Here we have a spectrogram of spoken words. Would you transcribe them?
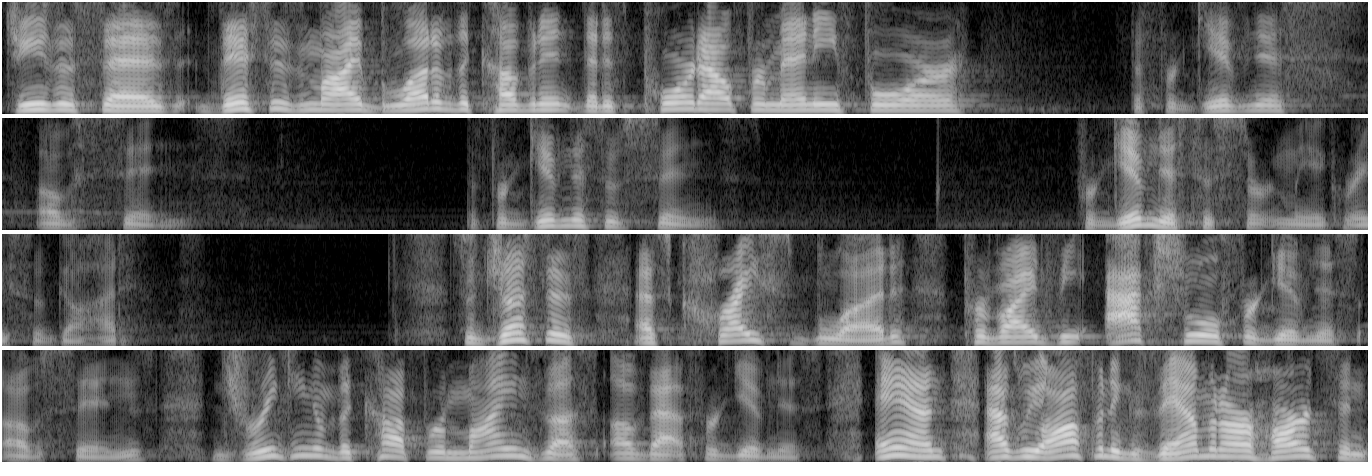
Jesus says, This is my blood of the covenant that is poured out for many for the forgiveness of sins. The forgiveness of sins. Forgiveness is certainly a grace of God. So, just as, as Christ's blood provides the actual forgiveness of sins, drinking of the cup reminds us of that forgiveness. And as we often examine our hearts and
